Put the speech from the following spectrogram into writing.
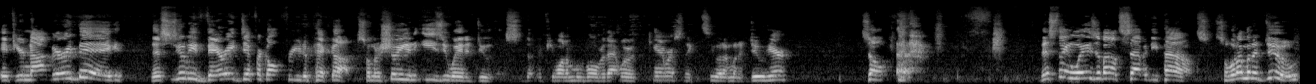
If you're not very big, this is going to be very difficult for you to pick up. So I'm going to show you an easy way to do this. If you want to move over that way with the camera so they can see what I'm going to do here. So this thing weighs about 70 pounds. So what I'm going to do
